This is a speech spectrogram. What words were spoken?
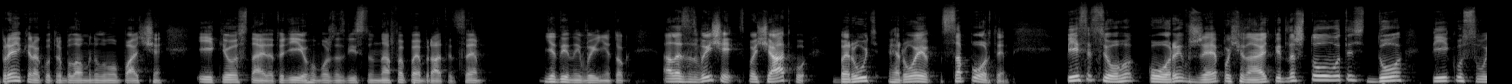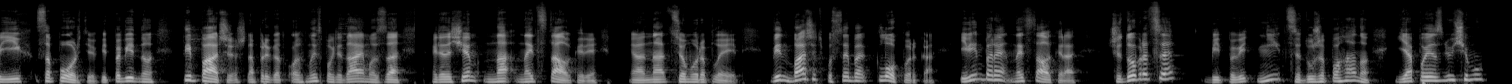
Breaker, котра була в минулому патчі, і Knight, тоді його можна, звісно, на ФП брати. Це єдиний виняток. Але зазвичай спочатку беруть героїв саппорти. Після цього кори вже починають підлаштовуватись до піку своїх саппортів. Відповідно, ти бачиш, наприклад, от ми споглядаємо за глядачем на Найтсталкері е, на цьому реплеї. Він бачить у себе клокверка, і він бере Найтсталкера. Чи добре це? Відповідь ні, це дуже погано. Я поясню чому.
